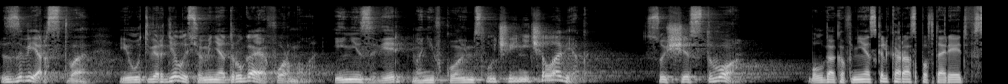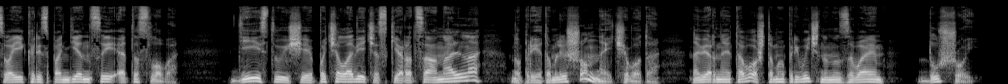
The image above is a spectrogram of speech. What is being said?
зверства, и утвердилась у меня другая формула. И не зверь, но ни в коем случае не человек. Существо. Булгаков несколько раз повторяет в своей корреспонденции это слово. Действующее по-человечески рационально, но при этом лишённое чего-то, наверное, того, что мы привычно называем душой.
